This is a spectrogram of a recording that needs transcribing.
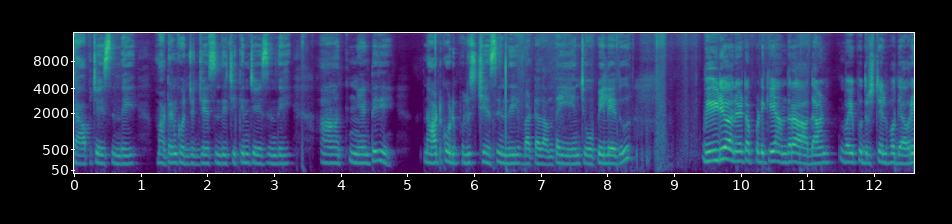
చేప చేసింది మటన్ కొంచెం చేసింది చికెన్ చేసింది ఏంటి నాటుకోడి పులుసు చేసింది బట్ అదంతా ఏం చూపించలేదు వీడియో అనేటప్పటికీ అందరూ దాని వైపు దృష్టి వెళ్ళిపోద్ది ఎవరు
